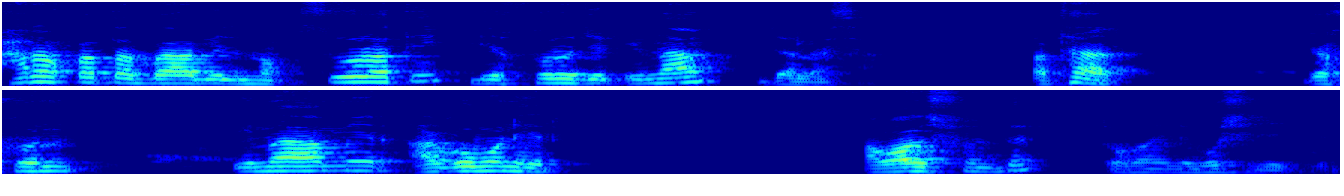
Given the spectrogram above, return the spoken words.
হারকতা বাবিল মকসুরাতি লি ইমাম জালাসা। অর্থাৎ যখন ইমামের আগমনের আওয়াজ শুনতেন, তখন উনি বসে যেতেন।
